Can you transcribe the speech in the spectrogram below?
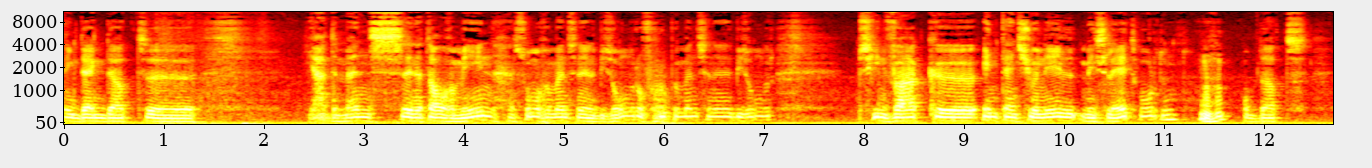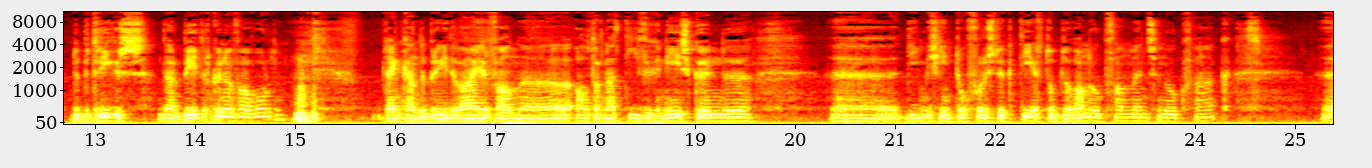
Ik denk dat eh, ja, de mens in het algemeen, en sommige mensen in het bijzonder, of groepen mensen in het bijzonder, misschien vaak eh, intentioneel misleid worden, opdat de bedriegers daar beter kunnen van worden. Denk aan de brede waaier van eh, alternatieve geneeskunde, eh, die misschien toch voor een stuk teert op de wanhoop van mensen ook vaak. Eh,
